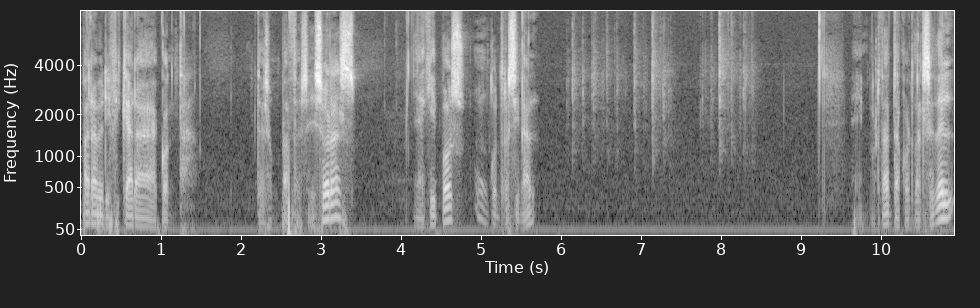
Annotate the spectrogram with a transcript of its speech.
para verificar a conta tes un plazo de 6 horas y aquí pos un contrasinal. Es importante acordarse de él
